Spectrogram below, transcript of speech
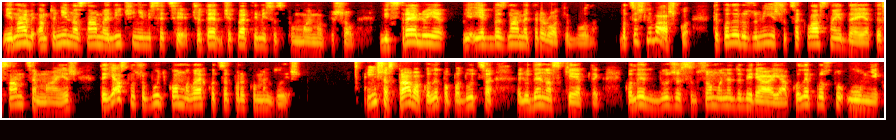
І навіть Антоніна з нами лічені місяці, чотир, четвертий місяць, по-моєму, пішов. Відстрелює, якби з нами три роки було. Бо це ж не важко. Ти коли розумієш, що це класна ідея, ти сам це маєш, ти ясно, що будь-кому легко це порекомендуєш. Інша справа, коли попадуться людина скептик, коли дуже всьому не довіряє, а коли просто умнік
